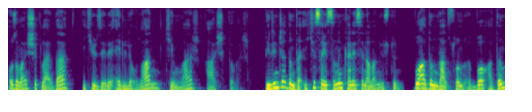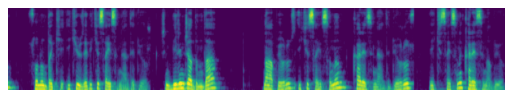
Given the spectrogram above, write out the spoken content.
O zaman şıklarda 2 üzeri 50 olan kim var? A şıkkı var. Birinci adımda iki sayısının karesini alan üstün. Bu adımdan son, bu adım sonundaki 2 üzeri 2 sayısını elde ediyor. Şimdi birinci adımda ne yapıyoruz? 2 sayısının karesini elde ediyoruz. 2 sayısının karesini alıyor.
